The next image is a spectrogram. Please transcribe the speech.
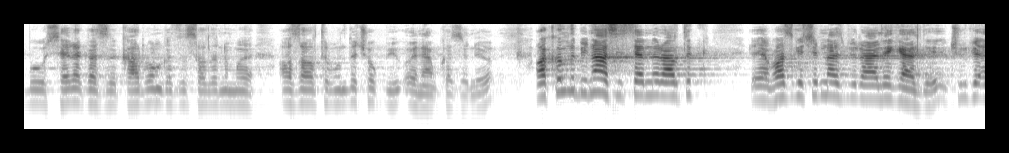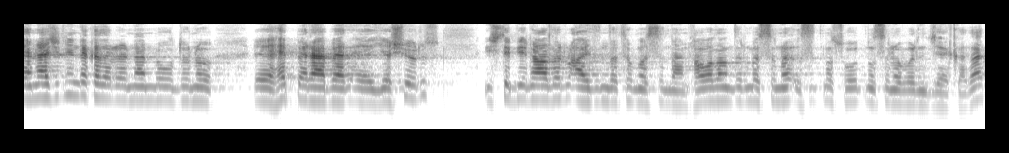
bu sera gazı, karbon gazı salınımı azaltımında çok büyük önem kazanıyor. Akıllı bina sistemleri artık e, vazgeçilmez bir hale geldi. Çünkü enerjinin ne kadar önemli olduğunu e, hep beraber e, yaşıyoruz. İşte binaların aydınlatılmasından, havalandırmasına, ısıtma soğutmasına varıncaya kadar,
